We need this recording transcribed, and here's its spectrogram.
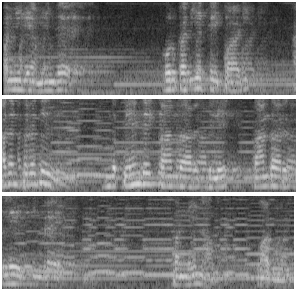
பண்ணிலே அமைந்த ஒரு பதியத்தை பாடி அதன் பிறகு இந்த பேந்தை காந்தாரத்திலே காந்தாரத்திலே இருக்கின்ற பண்ணை நாம் பாடுவோம்.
